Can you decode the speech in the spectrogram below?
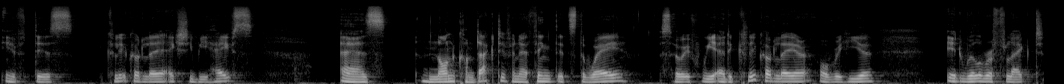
if this clear coat layer actually behaves as non-conductive, and I think it's the way. So if we add a clear coat layer over here, it will reflect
